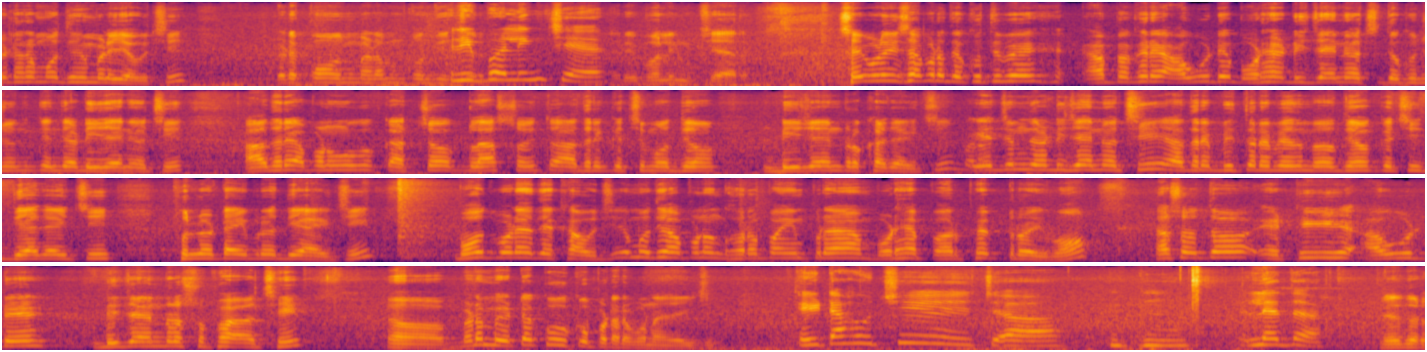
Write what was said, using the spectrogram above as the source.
এটার মধ্যে মিলে যাচ্ছে এটা কোন ম্যাডাম কোন রিভলিং চেয়ার রিভলিং চেয়ার সেইভাবে হিসাবে দেখুবে আ পাখে আউ গোটে বঢ়িয়া ডিজাইন অছি দেখুন কেমন ডিজাইন অছি আধারে আপনার কাচ গ্লাস সহিত আধারে কিছু ডিজাইন রখা যাই এ যেমন ডিজাইন অছি আধারে ভিতরে কিছু দিয়া যাই ফুল টাইপ্র দিয়া যাই ବହୁତ ବଢ଼ିଆ ଦେଖାହେଉଛି ଏ ମଧ୍ୟ ଆପଣଙ୍କ ଘର ପାଇଁ ପୁରା ବଢ଼ିଆ ପରଫେକ୍ଟ ରହିବ ତା ସହିତ ଏଠି ଆଉ ଗୋଟେ ଡିଜାଇନ୍ର ସୋଫା ଅଛି ମ୍ୟାଡ଼ାମ୍ ଏଇଟା କେଉଁ କପଡ଼ାରେ ବନାଯାଇଛି ଏଇଟା ହେଉଛି ଲେଦର ଲେଦର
